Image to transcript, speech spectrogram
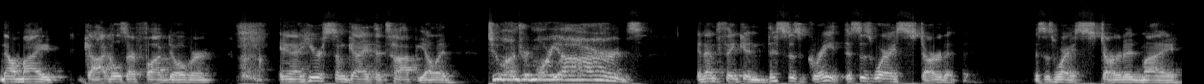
Now my goggles are fogged over and I hear some guy at the top yelling, 200 more yards. And I'm thinking, this is great. This is where I started. This is where I started my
